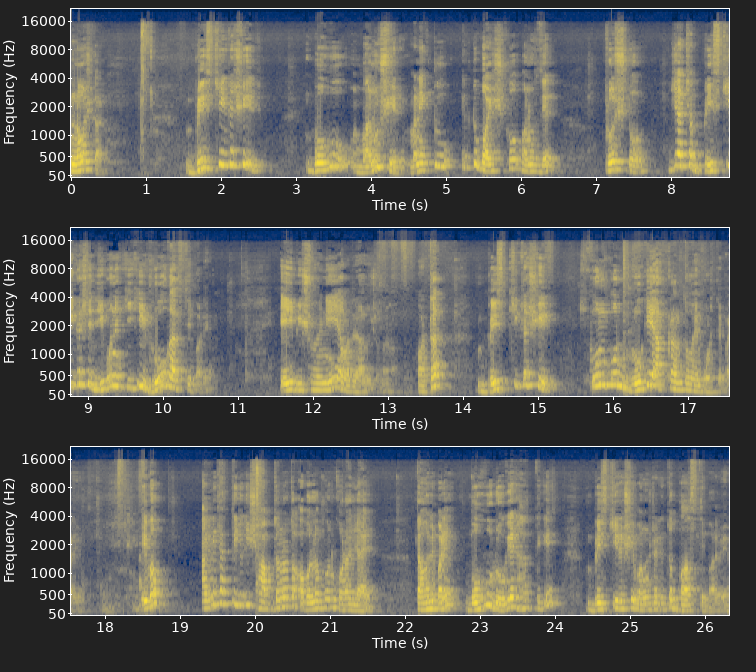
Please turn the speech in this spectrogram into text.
নমস্কার। বৃশ্চিক রাশির বহু মানুষের মানে একটু একটু বয়স্ক মানুষদের প্রশ্ন যে আচ্ছা বৃশ্চিক রাশির জীবনে কি কি রোগ আসতে পারে? এই বিষয় নিয়ে আমাদের আলোচনা। অর্থাৎ বৃশ্চিক রাশির কোন কোন রোগে আক্রান্ত হয়ে পড়তে পারে? এবং আগে থাকতে যদি সাবধানতা অবলম্বন করা যায়, তাহলে পারে বহু রোগের হাত থেকে বৃশ্চিক রাশির মানুষরা কিন্তু বাঁচতে পারবে।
